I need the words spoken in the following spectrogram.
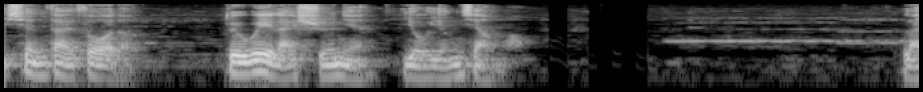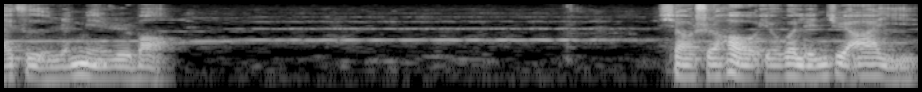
现在做的对未来十年有影响吗？来自人民日报。小时候有个邻居阿姨，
